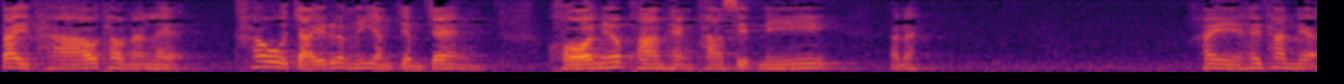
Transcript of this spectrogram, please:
ใต้เท้าเท่านั้นแหละ เข้าใจเรื่องนี้อย่างแจ่มแจ้ง ขอเนื้อความแห่งภาสิทธินี้นะให้ให้ท่านเนี่ย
